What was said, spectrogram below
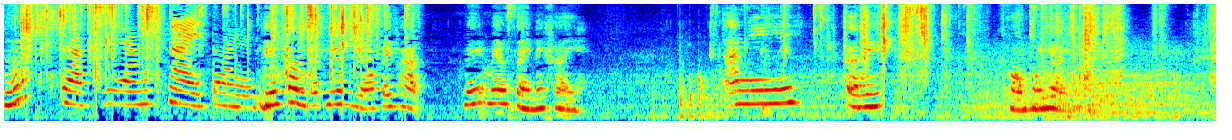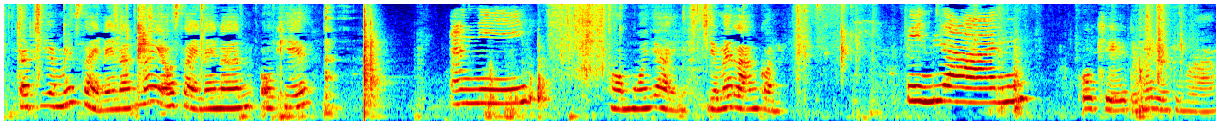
หึจับเทียมใส่ก่อนเดี๋ยวก่อนกระเทียมเดี๋ยวเอาไปผัด ไม่ไม่เอาใส่ในไข่ อันนี้ อันนี้หอมหัวใหญ่ กระเทียมไม่ใส่ในนั้น ไม่เอาใส่ในนั้น โอเค อันนี้หอมหัวใหญ่ เดี๋ยวแม่ล้างก่อนปินร้าน โอเค เดี๋ยวให้เดี๋ยวพิงล้าง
